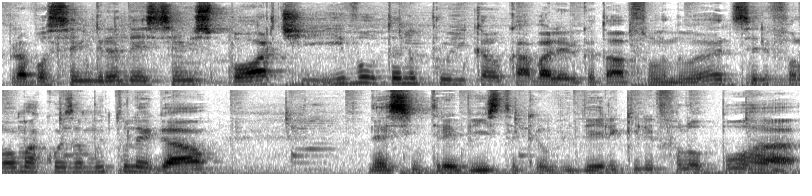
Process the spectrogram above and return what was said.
Para você engrandecer o esporte. E voltando pro Ícaro Cavaleiro que eu tava falando antes, ele falou uma coisa muito legal nessa entrevista que eu vi dele, que ele falou, porra,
